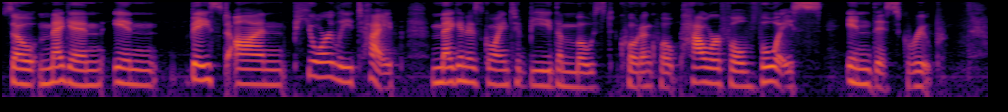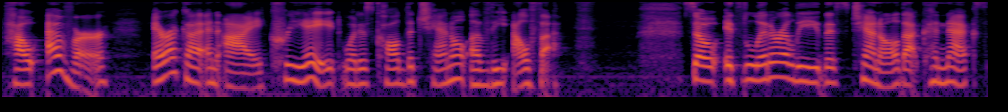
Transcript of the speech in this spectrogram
So, Megan in based on purely type, Megan is going to be the most quote unquote powerful voice in this group. However, Erica and I create what is called the channel of the alpha. So it's literally this channel that connects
